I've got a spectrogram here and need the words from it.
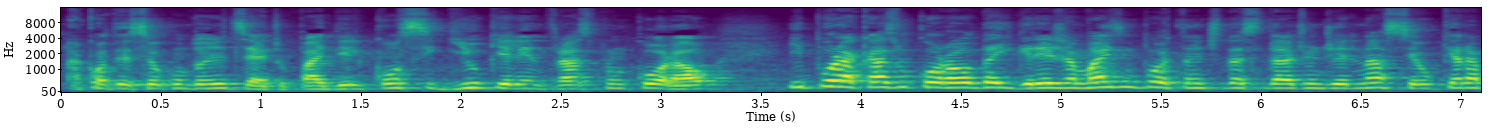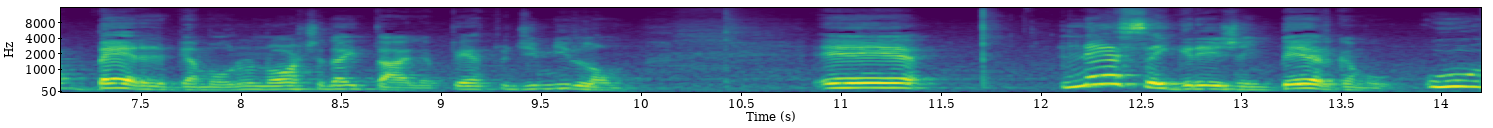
aconteceu com Donizetti. O pai dele conseguiu que ele entrasse para um coral e por acaso o coral da igreja mais importante da cidade onde ele nasceu, que era Bergamo, no norte da Itália, perto de Milão. É, nessa igreja em Bergamo, o,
